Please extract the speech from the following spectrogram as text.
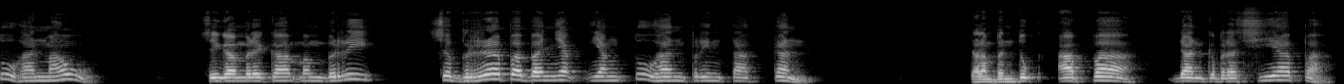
Tuhan mau, sehingga mereka memberi seberapa banyak yang Tuhan perintahkan, dalam bentuk apa dan kepada siapa.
